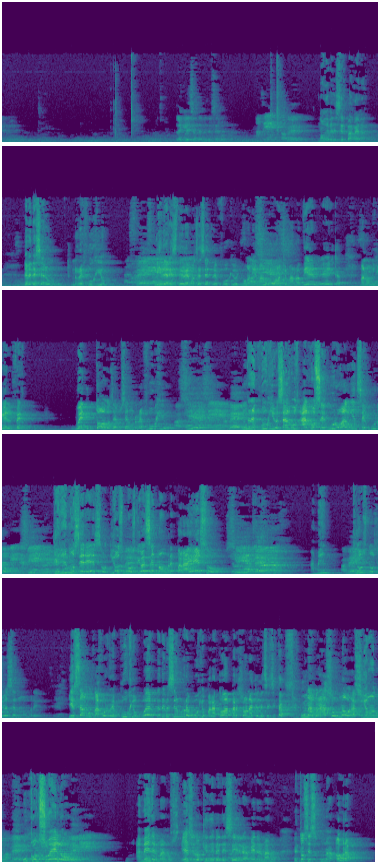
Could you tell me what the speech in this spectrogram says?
La iglesia debe de ser otra. No debe de ser barrera, debe de ser un refugio. Líderes, debemos de ser refugio. Johnny, hermano Poncho, hermano Abiel, Erika, hermano Miguel, Fer, Wendy, todos debemos ser un refugio. Así es. Un refugio es algo, algo seguro, alguien seguro. Queremos ser eso. Dios nos dio ese nombre para eso. amén. Amén. Dios nos dio ese nombre. Y estamos bajo refugio fuerte. Debe ser un refugio para toda persona que necesita un abrazo, una oración, un consuelo. Amén. hermanos. Eso es lo que debe de ser. Amén, hermano. Entonces, una, ahora,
